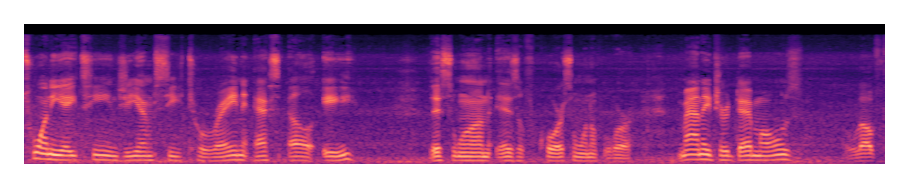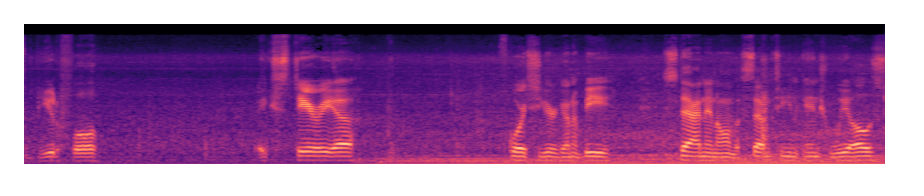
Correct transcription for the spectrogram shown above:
2018 GMC Terrain SLE. This one is of course one of our manager demos. Love the beautiful exterior. Of course you're gonna be standing on the 17 inch wheels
